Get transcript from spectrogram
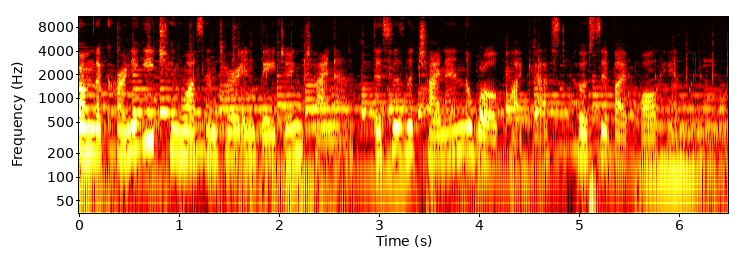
From the Carnegie Tsinghua Center in Beijing, China, this is the China in the World podcast hosted by Paul Haenle.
